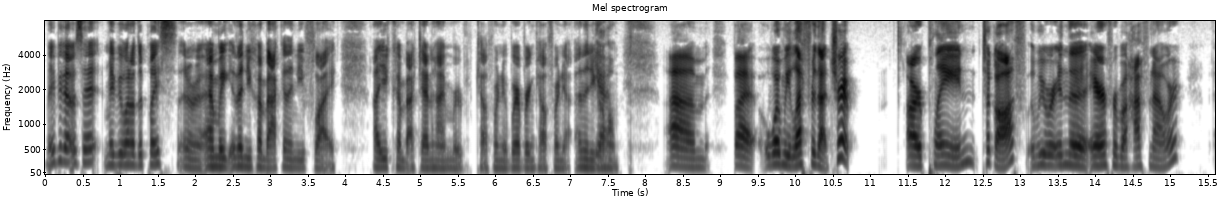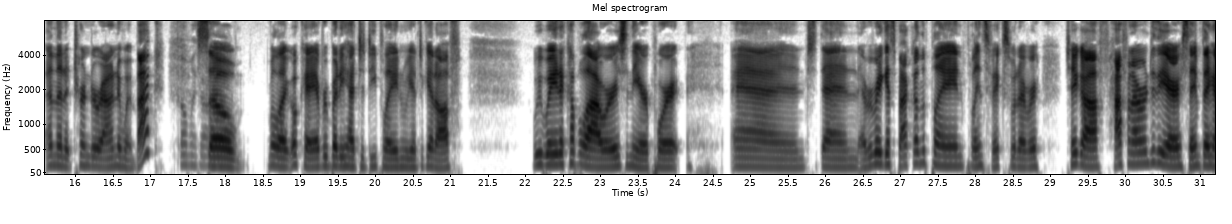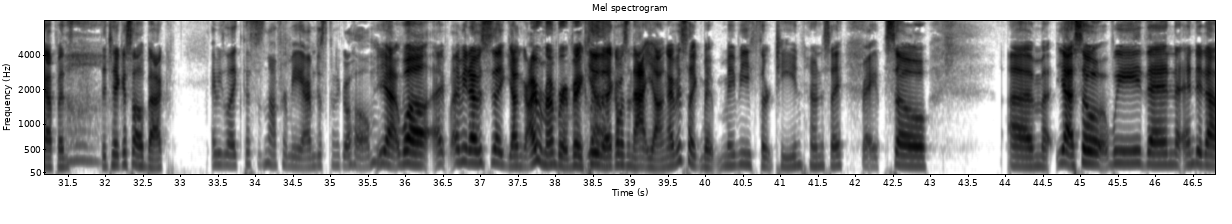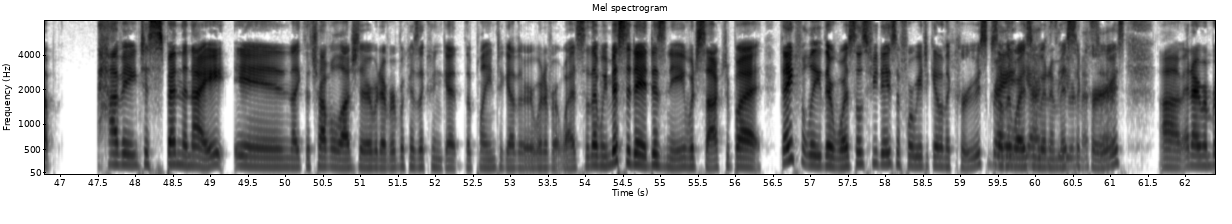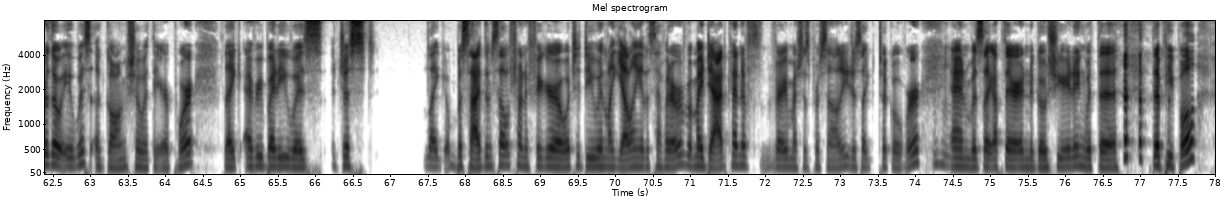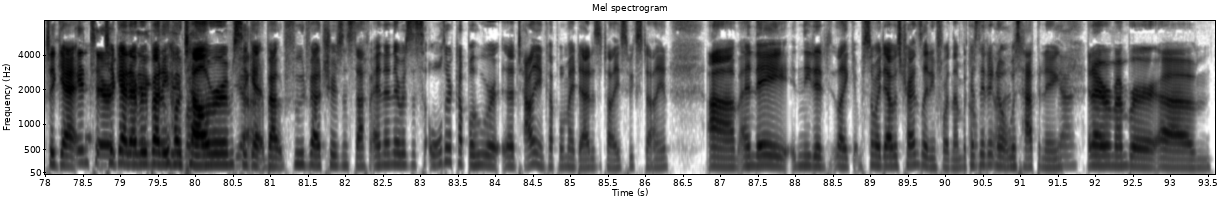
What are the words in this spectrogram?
maybe that was it. Maybe one other place. I don't know. And we and then you come back and then you fly. Uh, you come back to Anaheim or California, wherever in California, and then you Yeah. go home. Um, but when we left for that trip, our plane took off and we were in the air for about half an hour, and then it turned around and went back. Oh my god. So we're like, okay, everybody had to deplane. We had to get off. We wait a couple hours in the airport, and then everybody gets back on the plane. Plane's fixed, whatever. Take off. Half an hour into the air, same thing happens. they take us all back. I'd be like, this is not for me. I'm just gonna go home. Yeah, well, I, I mean, I was like younger. I remember it very clearly. Yeah. Like I wasn't that young. I was like maybe thirteen. I want to say. Right. So, um, yeah. So we then ended up having to spend the night in like the travel lodge there or whatever because I couldn't get the plane together or whatever it was. So then we missed a day at Disney, which sucked. But thankfully, there was those few days before we had to get on the cruise because Right, otherwise yeah, we would have missed the would've missed it. cruise. Um, and I remember though it was a gong show at the airport. Like everybody was just like beside themselves trying to figure out what to do and like yelling at the stuff whatever. But my dad kind of very much his personality just like took over Mm-hmm. and was like up there and negotiating with the the people to get to get everybody hotel rooms to get about food vouchers and stuff. And then there was this older couple who were an Italian couple. My dad is Italian speaks Italian. Um and they needed like so my dad was translating for them because Oh they didn't know what was happening. Yeah. and I remember, um,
